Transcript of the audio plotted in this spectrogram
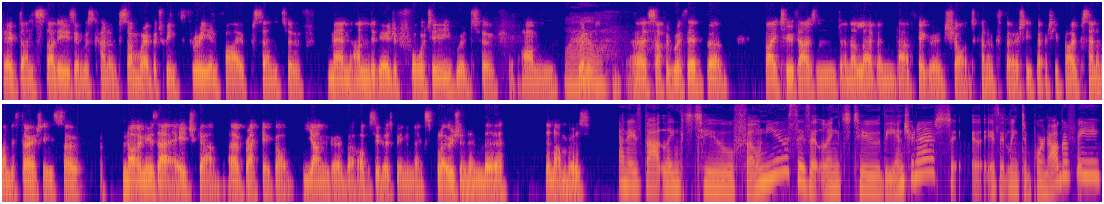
they've done studies, it was kind of somewhere between three and five percent of men under the age of 40 would have um, would have uh, suffered with it. But by 2011, that figure had shot kind of 30, 35 percent of under 30s. So not only is that age gap uh, bracket got younger, but obviously there's been an explosion in the the numbers. And is that linked to phone use? Is it linked to the internet? Is it linked to pornography?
